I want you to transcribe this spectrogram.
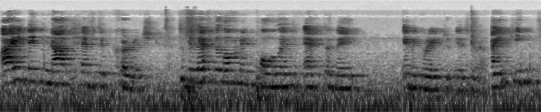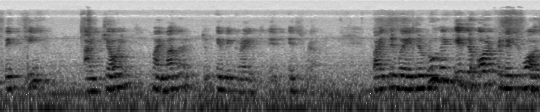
I did not have the courage to be left alone in Poland after they immigrated to Israel. 1950, I joined my mother to immigrate in Israel. By the way, the ruling in the orphanage was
